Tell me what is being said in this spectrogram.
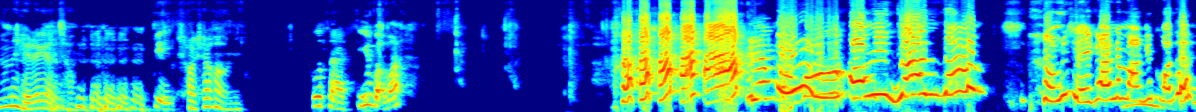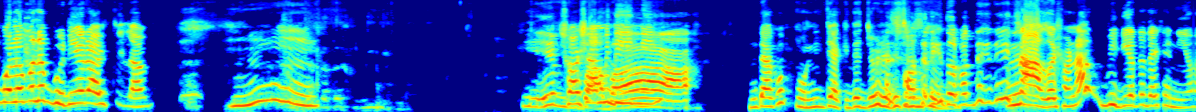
মানে হেরে গেছো শশা খাওনি। কোথায়? বাবা। আমি জানতাম। আমি সেই কারণে মাকে কথায় বলে বলে ভুলিয়ে রাখছিলাম। হুম। শশা আমি দিইনি। দেখো পনির জ্যাকিদের জন্য না গো সোনা ভিডিওতে দেখে নিও।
